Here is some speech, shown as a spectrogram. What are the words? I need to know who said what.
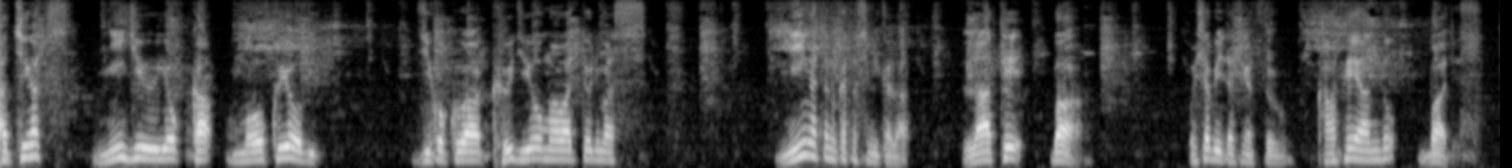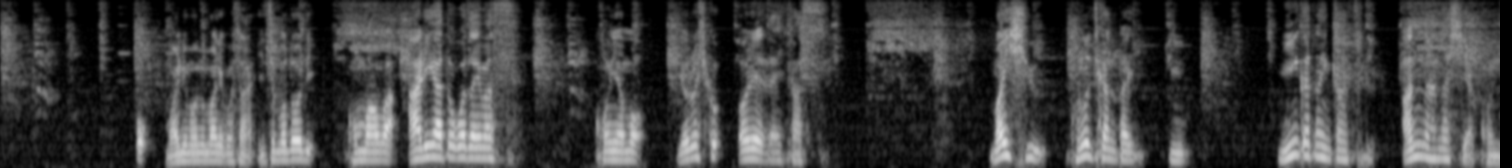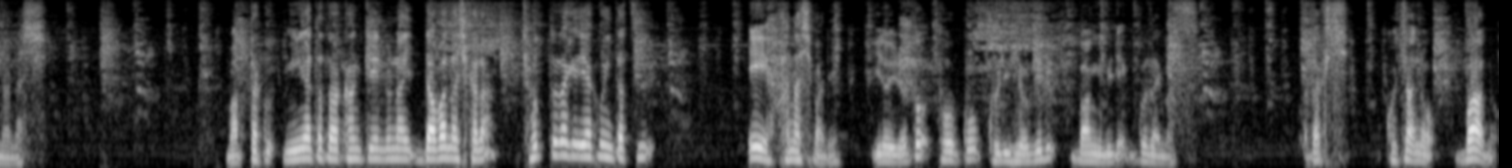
Speaker 1: 8月24日木曜日。時刻は9時を回っております。新潟の片隅からラテバー。おしゃべりたちが集うカフェバーです。お、マリモのマリコさん、いつも通り、こんばんは。ありがとうございます。今夜もよろしくお願いします。毎週、この時間帯に、新潟に関するあんな話やこんな話。全く新潟とは関係のないダ話から、ちょっとだけ役に立つ、ええ話まで、いろいろとトークを繰り広げる番組でございます。私、こちらのバーの、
